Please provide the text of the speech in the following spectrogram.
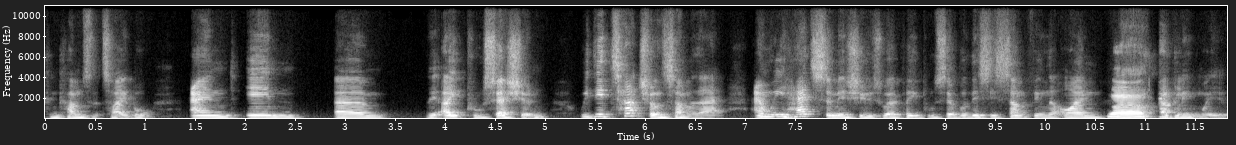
can come to the table. And in um, the April session, we did touch on some of that, and we had some issues where people said, "Well, this is something that I'm wow. struggling with."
